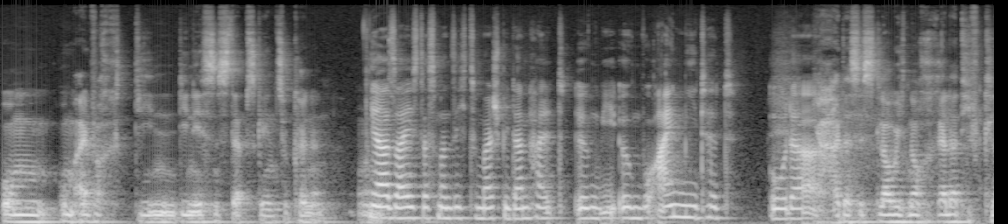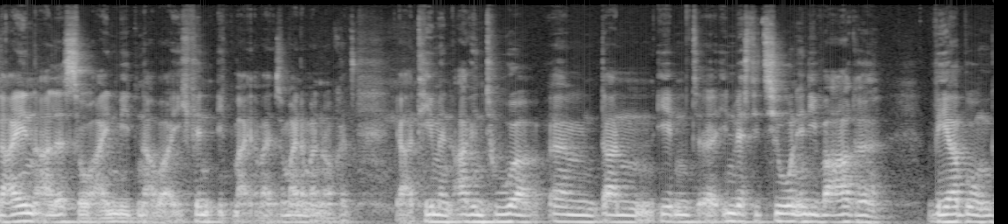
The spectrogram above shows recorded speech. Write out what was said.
um, um einfach die, die nächsten Steps gehen zu können. Und ja, sei es, dass man sich zum Beispiel dann halt irgendwie irgendwo einmietet Oder ja, das ist, glaube ich, noch relativ klein, alles so einmieten, aber ich finde, ich meine, so meiner Meinung nach jetzt, ja, Themen Agentur, ähm, dann eben äh, Investition in die Ware, Werbung,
